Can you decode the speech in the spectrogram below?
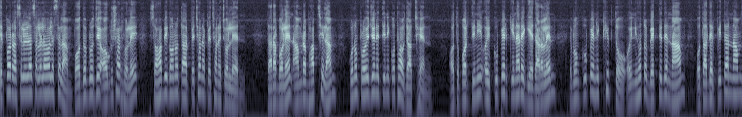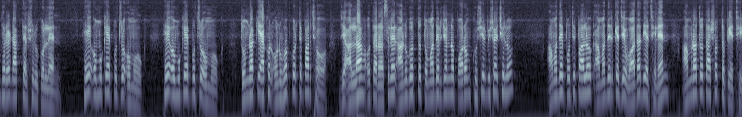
এরপর রসুল্লাহ সাল্লাহ সাল্লাম পদব্রজে অগ্রসর হলে সহাবিগণও তার পেছনে পেছনে চললেন। তারা বলেন, আমরা ভাবছিলাম কোনো প্রয়োজনে তিনি কোথাও যাচ্ছেন। অতপর তিনি ওই কূপের কিনারে গিয়ে দাঁড়ালেন এবং কূপে নিক্ষিপ্ত ওই নিহত ব্যক্তিদের নাম ও তাদের পিতার নাম ধরে ডাকতে শুরু করলেন। হে অমুকের পুত্র অমুক, হে অমুকের পুত্র অমুক, তোমরা কি এখন অনুভব করতে পারছ যে আল্লাহ ও তার রসুলের আনুগত্য তোমাদের জন্য পরম খুশির বিষয় ছিল? আমাদের প্রতিপালক আমাদেরকে যে ওয়াদা দিয়েছিলেন, আমরা তো তা সত্য পেয়েছি।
